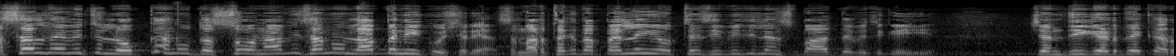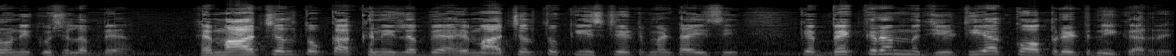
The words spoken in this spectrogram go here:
ਅਸਲ ਦੇ ਵਿੱਚ ਲੋਕਾਂ ਨੂੰ ਦੱਸੋ ਨਾ ਵੀ ਸਾਨੂੰ ਲੱਭ ਨਹੀਂ ਕੁਛ ਰਿਹਾ। ਸਮਰਥਕ ਤਾਂ ਪਹਿਲਾਂ ਹੀ ਉੱਥੇ ਸੀ ਵਿਜੀਲੈਂਸ ਬਾਅਦ ਦੇ ਵਿੱਚ ਗਈ ਹੈ। ਚੰਡੀਗੜ੍ਹ ਦੇ ਘਰੋਂ ਨਹੀਂ ਕੁਛ ਲੱਭਿਆ। ਹਿਮਾਚਲ ਤੋਂ ਕੱਖ ਨਹੀਂ ਲੱਭਿਆ। ਹਿਮਾਚਲ ਤੋਂ ਕੀ ਸਟੇਟਮੈਂਟ ਆਈ ਸੀ? ਕਿ ਬਿਕਰਮ ਮਜੀਠੀਆ ਕੋਆਪਰੇਟ ਨਹੀਂ ਕਰ ਰਹੇ।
